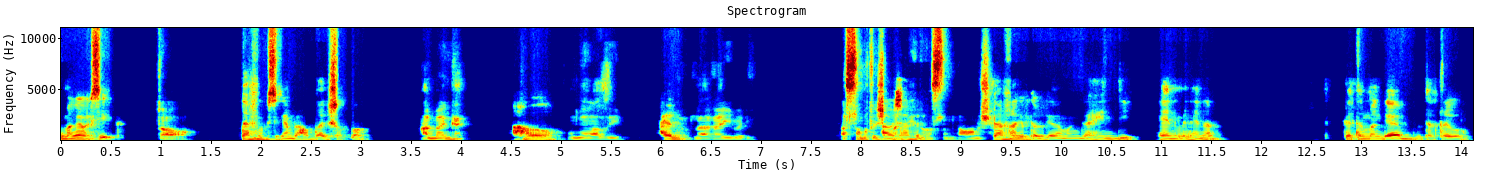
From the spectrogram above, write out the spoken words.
مانجا مكسيك؟ آه. تعرف المكسيكان بيحطوا عليه شطة؟ على المانجا؟ آه والله العظيم. حلو. لا غريبة دي. أصلا ما طلعش مانجا أصلا طبعا مش عارف تعرف أنا جبت قبل كده مانجا هندي يعني من هنا كانت المانجا ب 3 يورو.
